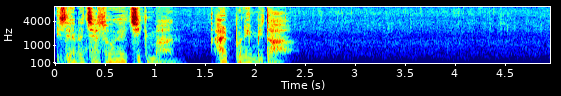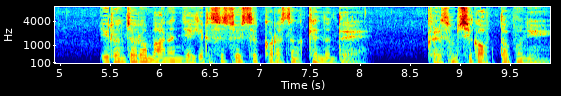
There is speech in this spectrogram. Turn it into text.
이제는 죄송해지기만 할 뿐입니다. 이런저런 많은 얘기를 쓸 수 있을 거라 생각했는데 글 솜씨가 없다 보니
